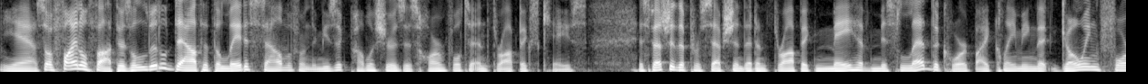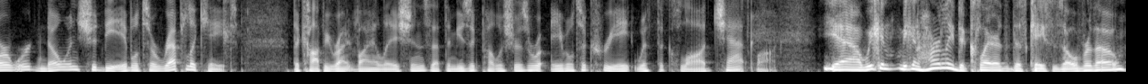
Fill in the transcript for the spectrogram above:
Yeah. So, final thought there's a little doubt that the latest salvo from the music publishers is harmful to Anthropic's case, especially the perception that Anthropic may have misled the court by claiming that going forward, no one should be able to replicate the copyright violations that the music publishers were able to create with the Claude chatbot. Yeah, we can we can hardly declare that this case is over, though.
